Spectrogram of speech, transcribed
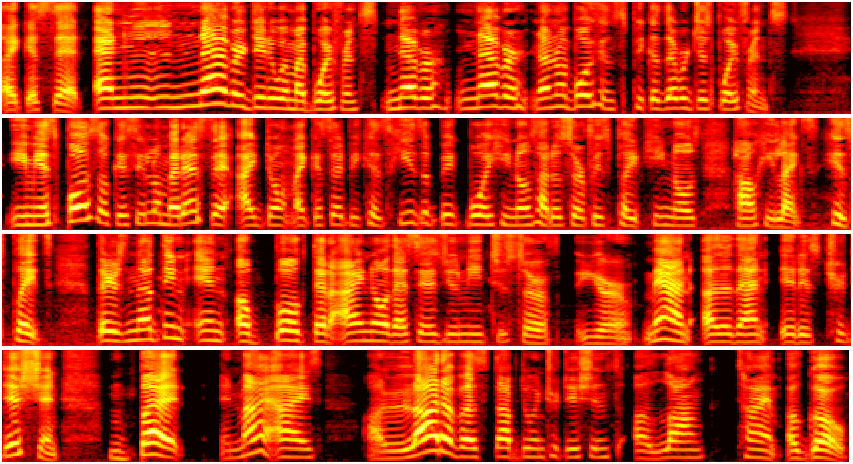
Like I said, and never did it with my boyfriends. Never, never, none of my boyfriends because they were just boyfriends. Y mi esposo, que sí lo merece, I don't, like I said, because he's a big boy. He knows how to serve his plate. He knows how he likes his plates. There's nothing in a book that I know that says you need to serve your man other than it is tradition. But in my eyes, a lot of us stopped doing traditions a long time ago.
